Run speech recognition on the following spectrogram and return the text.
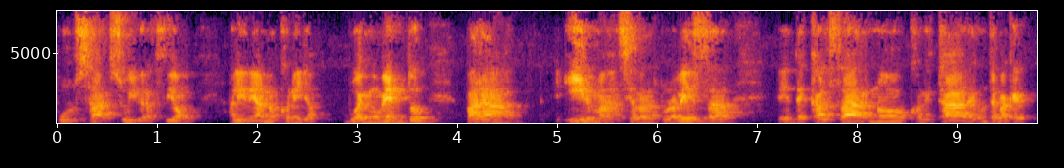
pulsar, su vibración, alinearnos con ella. Buen momento para ir más hacia la naturaleza, eh, descalzarnos, conectar. Es un tema que,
